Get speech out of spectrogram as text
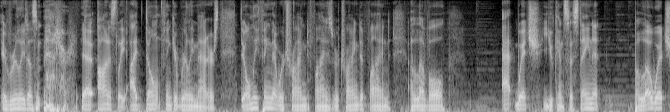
it really doesn't matter. Yeah, honestly, I don't think it really matters. The only thing that we're trying to find is we're trying to find a level at which you can sustain it, below which,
